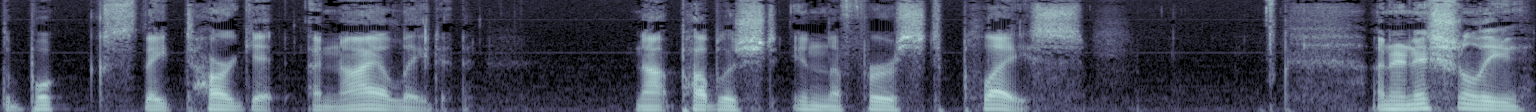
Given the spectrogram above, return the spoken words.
the books they target annihilated, not published in the first place. An initially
